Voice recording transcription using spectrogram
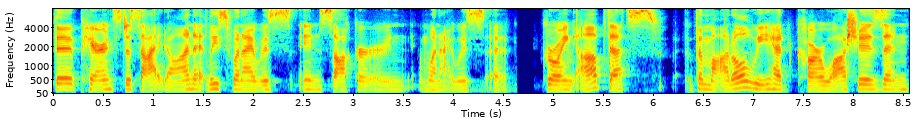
the parents decide on. At least when I was in soccer and when I was uh, growing up, that's the model. We had car washes, and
